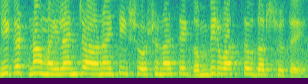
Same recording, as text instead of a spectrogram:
ही घटना महिलांच्या अनैतिक शोषणाचे गंभीर वास्तव दर्शवते.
